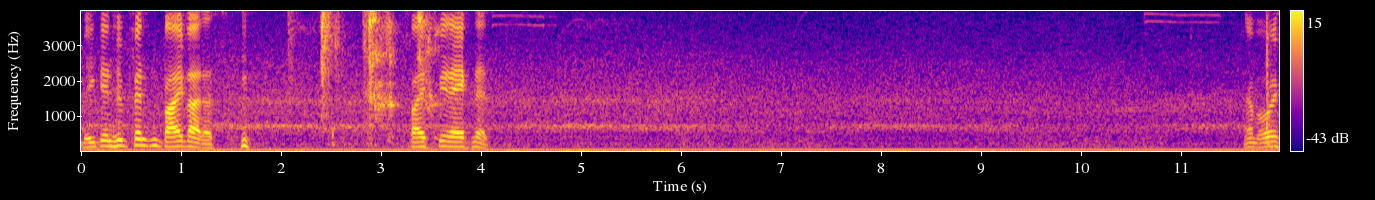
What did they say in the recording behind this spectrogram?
Wegen den hüpfenden Ball war das. Falsch berechnet. Jawohl.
